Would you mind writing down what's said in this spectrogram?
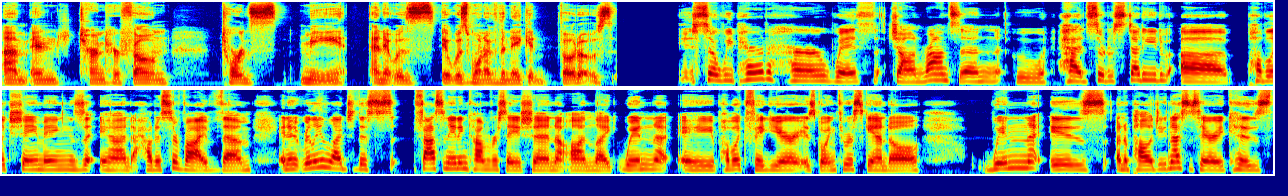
um, and turned her phone towards me. And it was it was one of the naked photos so we paired her with Jon Ronson, who had sort of studied uh, public shamings and how to survive them. And it really led to this fascinating conversation on like when a public figure is going through a scandal, when is an apology necessary? Because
